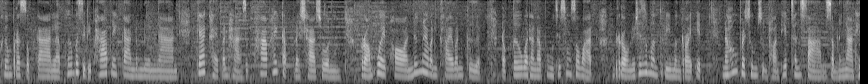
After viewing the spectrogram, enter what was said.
เพิ่มประสบการณ์และเพิ่มประสิทธิภาพในการดำเนินงาน แก้ไขปัญหาสุขภาพให้กับประชาชน พร้อมอวยพรเนื่องในวันคล้ายวันเกิด ดร วัฒนพงษ์ชิดทรงสวัสดิ์รองนายกเทศมนตรีเมืองร้อยเอ็ดณห้องประชุมสุนทรเทพชั้น 3 สำนักงงานเท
